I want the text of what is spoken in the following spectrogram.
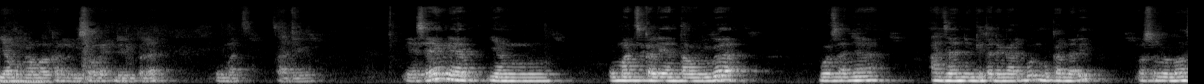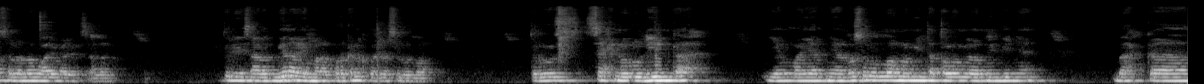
yang mengamalkan lebih soleh daripada umat saat ini. Ya saya melihat yang umat sekalian tahu juga bahwasanya azan yang kita dengar pun bukan dari Rasulullah Shallallahu Alaihi Wasallam. Itu dari sahabat Bilal yang melaporkan kepada Rasulullah. Terus Syekh Nuruddin kah yang mayatnya Rasulullah meminta tolong lewat mimpinya. Bahkan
